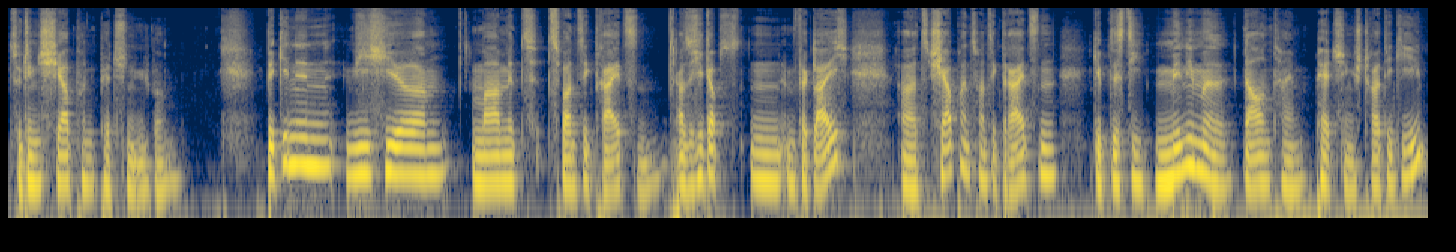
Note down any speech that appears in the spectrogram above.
zu den SharePoint-Patchen über. Beginnen wir hier mal mit 2013. Also hier gab es im Vergleich, äh, SharePoint 2013 gibt es die Minimal Downtime Patching Strategie.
